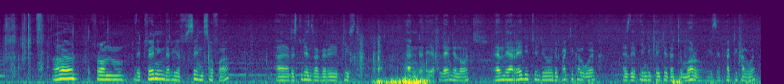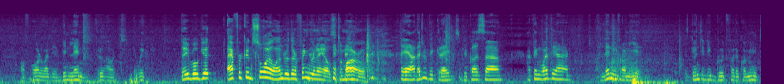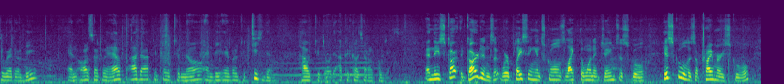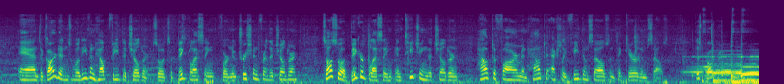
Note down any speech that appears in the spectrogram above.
Uh, from the training that we have seen so far, uh, the students are very pleased and they have learned a lot and they are ready to do the practical work as they've indicated that tomorrow is a practical work of all what they've been learning throughout the week. They will get African soil under their fingernails tomorrow. Yeah, that would be great because uh, I think what they are learning from here is going to be good for the community where they'll be and also to help other people to know and be able to teach them how to do the agricultural projects. And these gar- gardens that we're placing in schools like the one at James's school, his school is a primary school, and the gardens will even help feed the children. So it's a big blessing for nutrition for the children. It's also a bigger blessing in teaching the children how to farm and how to actually feed themselves and take care of themselves. This program.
